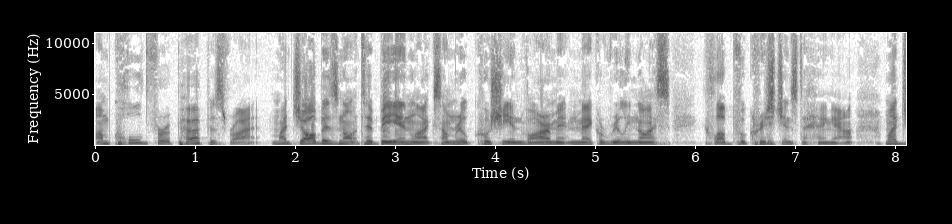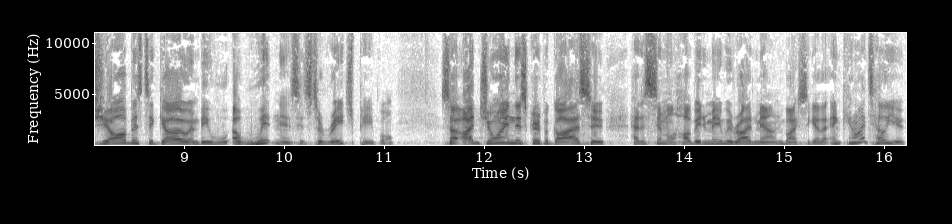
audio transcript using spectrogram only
I'm called for a purpose, right? My job is not to be in like some real cushy environment and make a really nice club for Christians to hang out. My job is to go and be a witness, it's to reach people. So I joined this group of guys who had a similar hobby to me. We ride mountain bikes together. And can I tell you,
